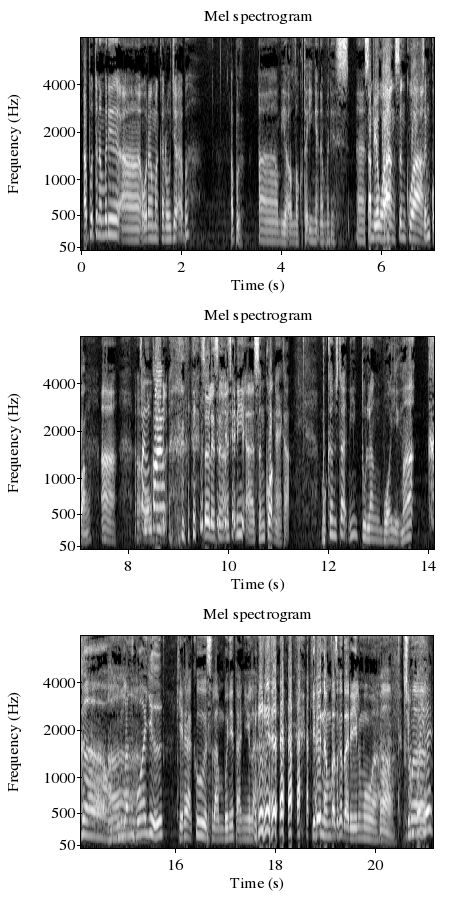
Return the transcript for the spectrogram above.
Apa tu nama dia? Ah, Orang makan rojak apa? Apa? Ah, Ya Allah aku tak ingat nama dia. Tapioka. Sengkuang Sengkuang. Sengkuang. Ah, Sengkuang. ubi- So dia sengkuang Cakap ni ah, Sengkuang eh kak? Bukan ustaz Ni tulang buaya. Mak kau Ah. Tulang buaya Kira aku selambanya tanyalah Kira nampak sangat tak ada ilmu lah Ha. Cuma eh?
